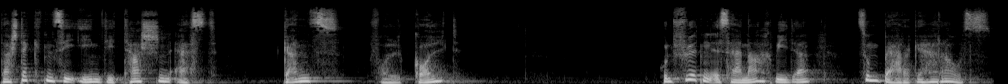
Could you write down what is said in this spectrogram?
Da steckten sie ihm die Taschen erst ganz voll Gold und führten es hernach wieder zum Berge heraus.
